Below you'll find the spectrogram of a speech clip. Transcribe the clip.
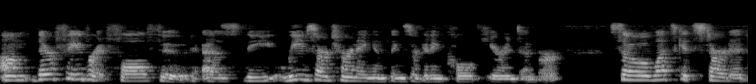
um, their favorite fall food as the leaves are turning and things are getting cold here in Denver. So let's get started.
